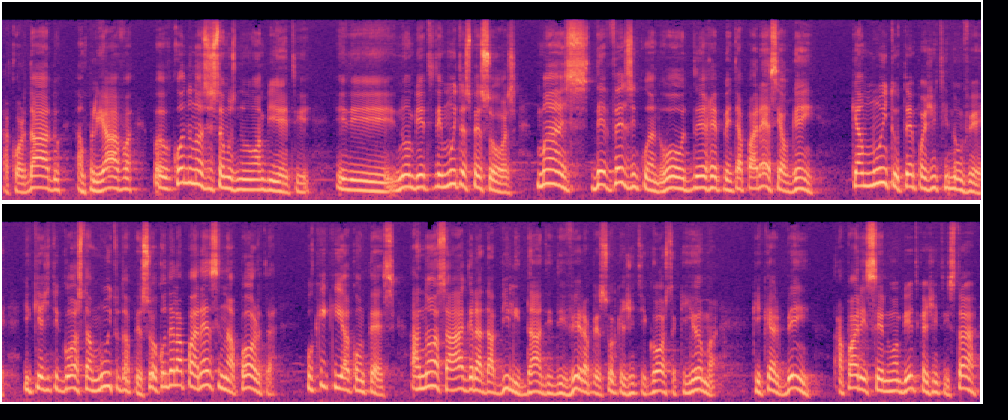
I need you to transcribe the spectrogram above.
acordado, ampliava. Quando nós estamos num ambiente, e no ambiente tem muitas pessoas, mas de vez em quando, ou de repente, aparece alguém que há muito tempo a gente não vê e que a gente gosta muito da pessoa, quando ela aparece na porta, o que, que acontece? A nossa agradabilidade de ver a pessoa que a gente gosta, que ama, que quer bem, aparecer no ambiente que a gente está,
